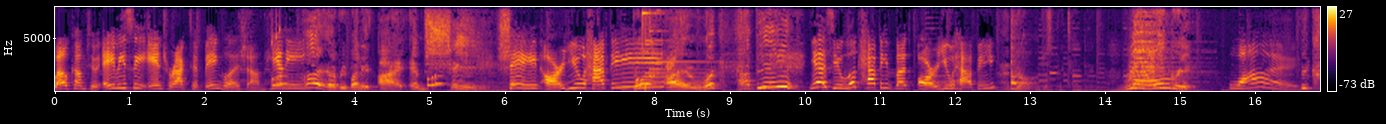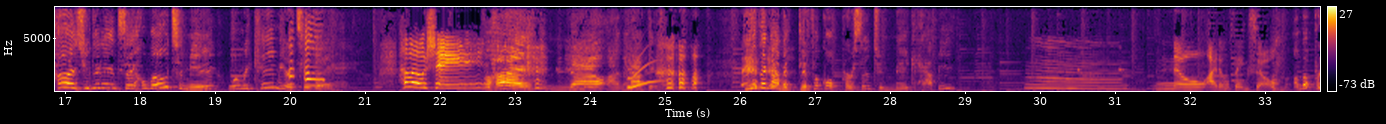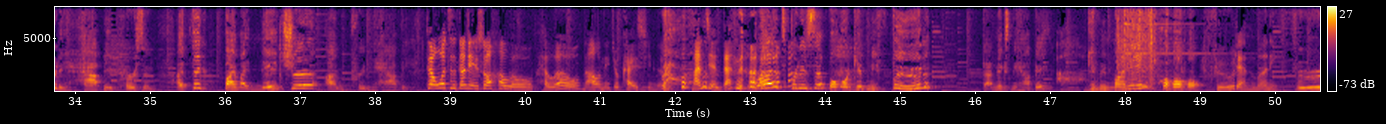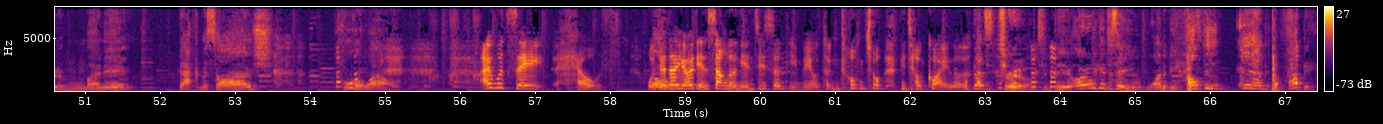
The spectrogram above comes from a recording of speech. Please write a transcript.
Welcome to ABC Interactive English. I'm Hanny. Hi, everybody. I am Shane. Shane, are you happy? Do I look happy? Yes, you look happy, but are you happy? No, I'm just pretending. I'm really angry Why? because you didn't say hello to me when we came here today. Hello, Shane. Oh, hi. Now I'm happy. Do you think I'm a difficult person to make happy? Hmm, no, I don't think so. I'm a pretty happy person. I think by my nature, I'm pretty happy. 对啊，我只跟你说 hello hello，然后你就开心了，蛮简单的。 Right? It's pretty simple. Or give me food. That makes me happy. Give me money. Oh, Food and money. food, money, back massage. Oh, wow. I would say health. 我觉得有一点上了年纪，身体没有疼痛就比较快乐。 That's true. To be, or we could just say you want to be healthy and happy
